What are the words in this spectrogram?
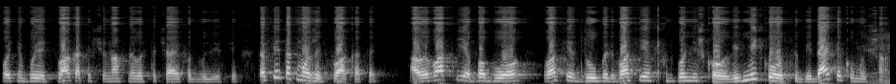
потім будуть плакати, що в нас не вистачає футболістів. Та всі так можуть плакати. Але у вас є бабло, у вас є дубль, у вас є футбольні школи. Візьміть когось собі, дайте комусь шанс.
